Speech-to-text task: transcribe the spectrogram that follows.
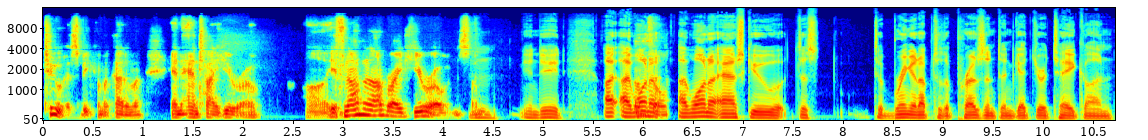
too has become a kind of a, an anti-hero, uh, if not an outright hero in some. Mm, indeed, I want to I want to ask you just to bring it up to the present and get your take on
